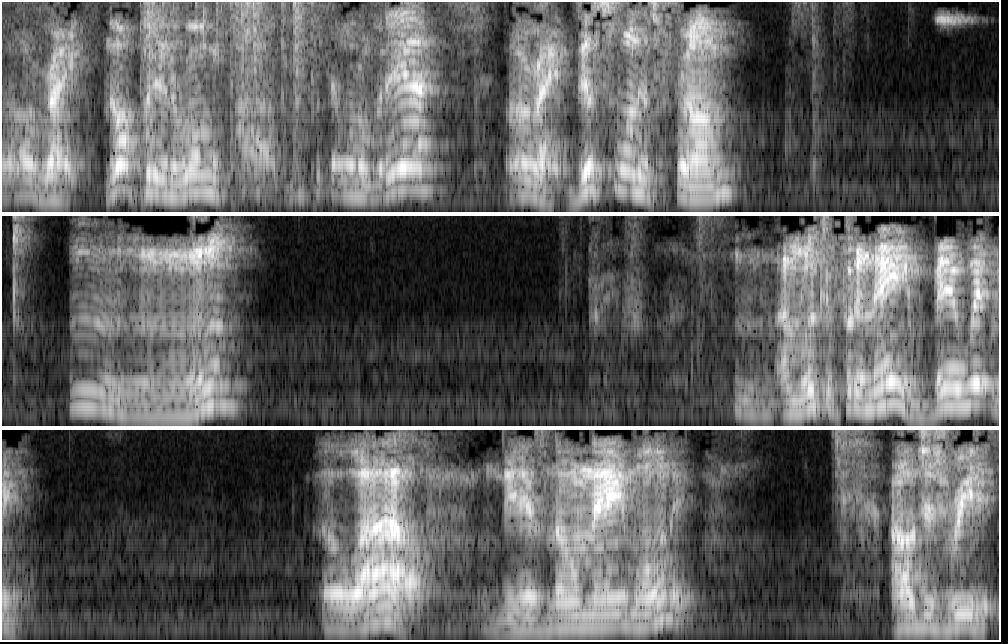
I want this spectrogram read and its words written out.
All right. No, I put it in the wrong pile. Let me put that one over there. All right. This one is from... Hmm. Hmm, I'm looking for the name. Bear with me. Oh, wow. There's no name on it. I'll just read it.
